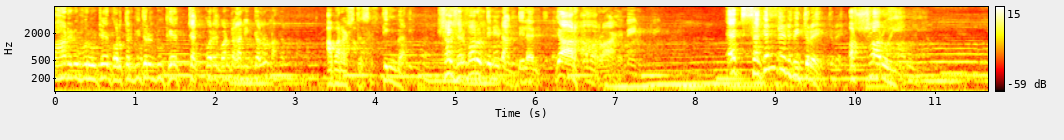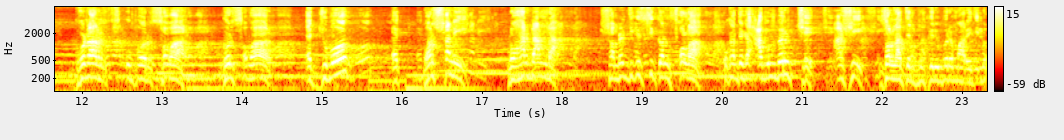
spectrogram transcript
পাহাড়ের উপর উঠে গর্তের ভিতরে ঢুকে চেক করে ঘণ্টা ঘন্টাখানিক গেল না। আবার আসতেছে, তিনবার। শেষের বারও তিনি ডাক দিলেন যার আমার রাহেবেন এক সেকেন্ডের ভিতরে অশ্বারোহী, ঘোড়ার উপর সবার ঘোর সবার, এক যুবক, এক বর্ষানী লোহার ডান্ডা, সামনের দিকে চিকন ফলা, ওখান থেকে আগুন বেরোচ্ছে, আসি জল্লাতের বুকের উপরে মারি দিল,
